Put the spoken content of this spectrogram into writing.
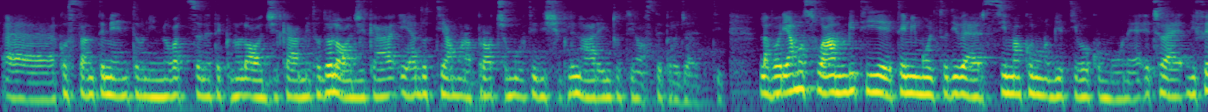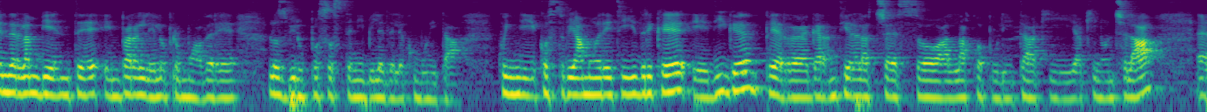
eh, costantemente un'innovazione tecnologica, metodologica e adottiamo un approccio multidisciplinare in tutti i nostri progetti. Lavoriamo su ambiti e temi molto diversi, ma con un obiettivo comune, e cioè difendere l'ambiente e in parallelo promuovere lo sviluppo sostenibile delle comunità. Quindi costruiamo reti idriche e dighe per garantire l'accesso all'acqua pulita a chi, a chi non ce l'ha eh,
